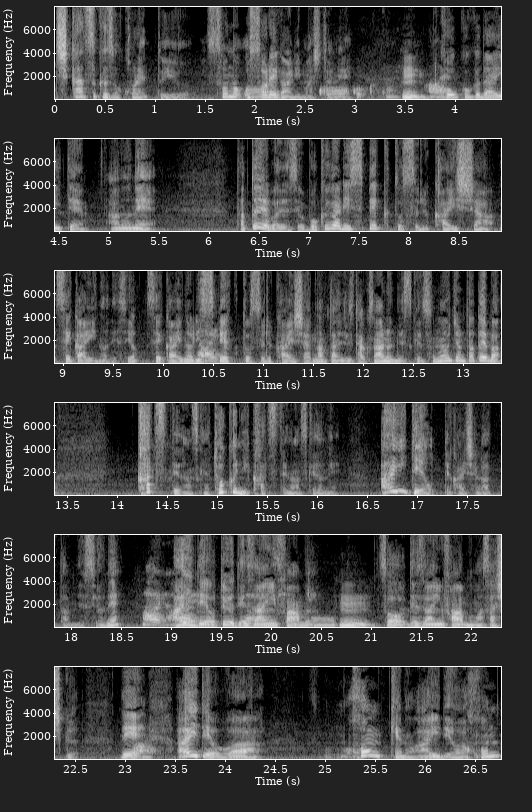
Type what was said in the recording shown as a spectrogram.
近づくぞこれというその恐れがありましたね。広。告代うん、はい。広告代理店。あのね例えばですよ僕がリスペクトする会社世界のですよ。世界のリスペクトする会社なんたたくさんあるんですけどそのうちの例えばかつてなんですけど特にかつてなんですけどねアイデオって会社があったんですよね。はいはい。アイデオというデザインファーム。うん、そう、デザインファームまさしく。で、はいアイデオは、本家のアイデオは本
